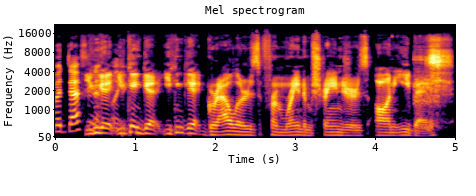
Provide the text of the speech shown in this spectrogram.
But definitely, You can get you can get you can get growlers from random strangers on eBay.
